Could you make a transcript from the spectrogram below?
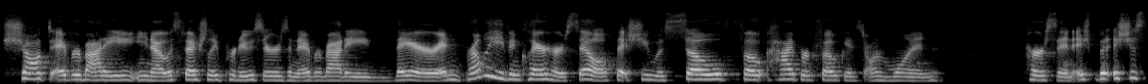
shocked everybody, you know, especially producers and everybody there, and probably even Clare herself, that she was so fo- hyper focused on one person. It's, but it's just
